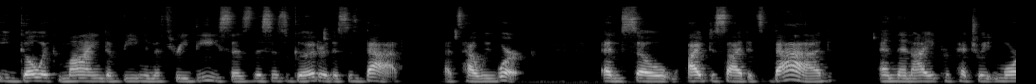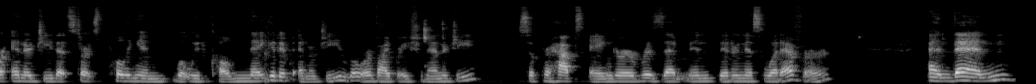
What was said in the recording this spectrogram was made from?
egoic mind of being in the 3D says this is good or this is bad. That's how we work. And so I've decided it's bad. And then I perpetuate more energy that starts pulling in what we'd call negative energy, lower vibration energy. So perhaps anger, resentment, bitterness, whatever. And then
